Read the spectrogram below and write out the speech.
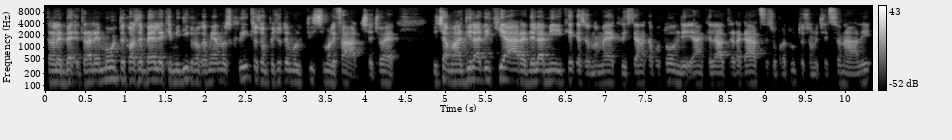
tra le, tra le, molte cose belle che mi dicono che mi hanno scritto, sono piaciute moltissimo le facce, cioè diciamo al di là di Chiare, delle amiche, che secondo me Cristiana Capotondi e anche le altre ragazze soprattutto sono eccezionali,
